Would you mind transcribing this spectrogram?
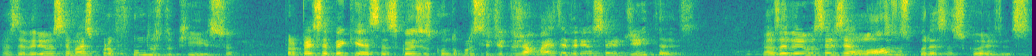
Nós deveríamos ser mais profundos do que isso. Para perceber que essas coisas duplo sentido jamais deveriam ser ditas. Nós deveríamos ser zelosos por essas coisas.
